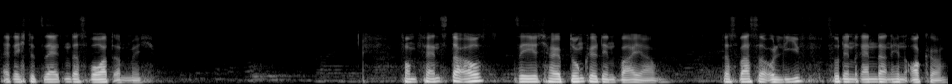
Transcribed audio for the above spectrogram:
Er richtet selten das Wort an mich. Vom Fenster aus sehe ich halb dunkel den Weiher, das Wasser oliv, zu den Rändern hin ocker.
